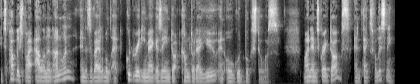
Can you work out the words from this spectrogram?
It's published by Allen and Unwin and is available at goodreadingmagazine.com.au and all good bookstores. My name's Greg Dobbs, and thanks for listening.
